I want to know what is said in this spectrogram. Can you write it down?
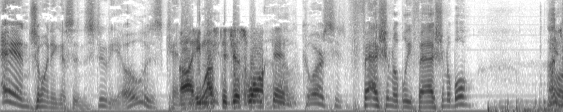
And joining us in the studio is Kenny. Uh, he White. must have just walked Uh, in. of course, he's fashionably fashionable. I've been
